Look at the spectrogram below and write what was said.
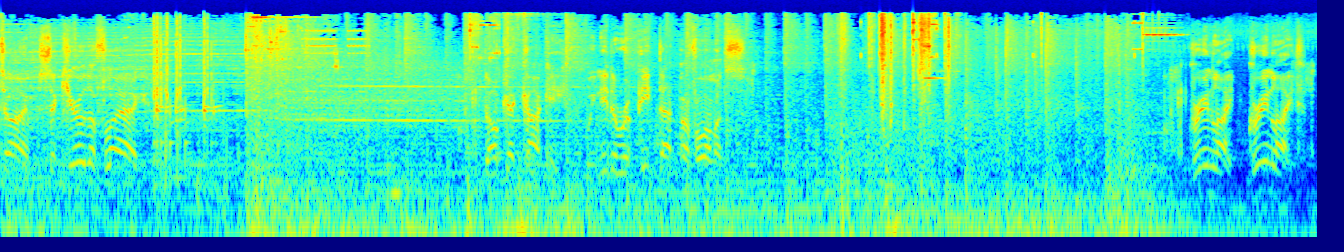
Overtime. Secure the flag. Don't get cocky. We need to repeat that performance. Green light. Green light.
